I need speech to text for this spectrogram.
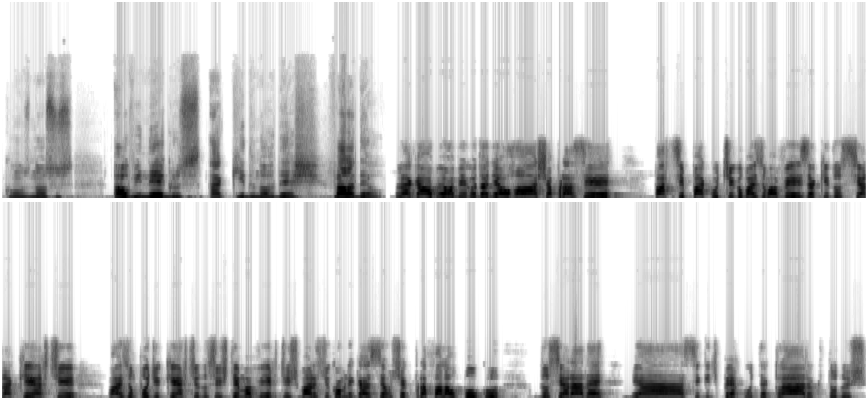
com os nossos alvinegros aqui do Nordeste. Fala, Del. Legal, meu amigo Daniel Rocha, prazer participar contigo mais uma vez aqui do Cearacast, mais um podcast do Sistema Verdes Mares de Comunicação. Chego para falar um pouco do Ceará, né? E a seguinte pergunta, é claro, que todos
